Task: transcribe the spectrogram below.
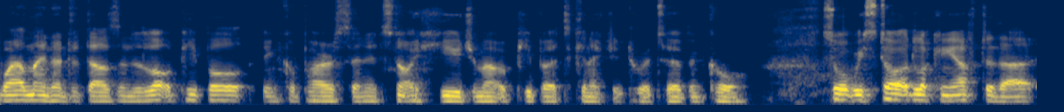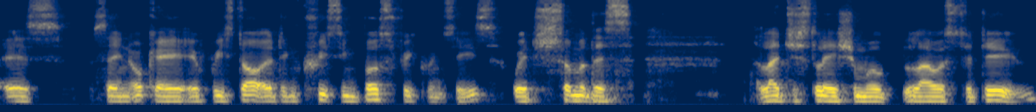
while 900,000 is a lot of people in comparison, it's not a huge amount of people that's connected to a turbine core. So what we started looking after that is saying, okay, if we started increasing bus frequencies, which some of this legislation will allow us to do,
